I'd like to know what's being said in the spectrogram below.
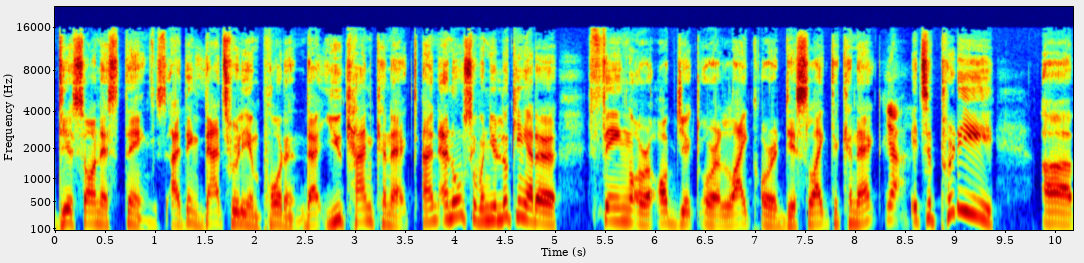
dishonest things. I think that's really important that you can connect. And and also when you're looking at a thing or an object or a like or a dislike to connect, Yeah. it's a pretty uh,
